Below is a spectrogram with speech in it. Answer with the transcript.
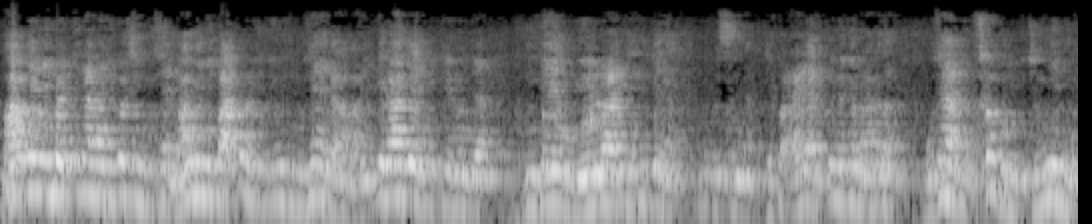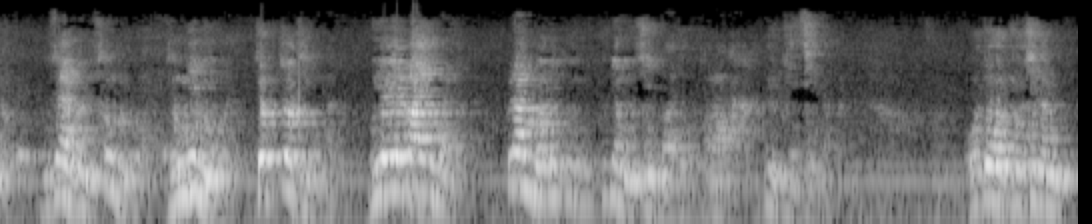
망님이 멀티나면 이것이 무생, 망님이 다 끊어진 이것이 무생이다 말이야. 이러하게 이렇게 이제 유혈할 때 생겨내. 제발 알야지 끊어지면 하거든. 무생한 성분이 정님이고, 무생한 건 성분이고, 정님이고, 뭐, 적조지고, 말 무효열반인 거야. 그럼 뭐지, 그냥 무시 마저 돌아가. 이거 괜찮단 말이야. 오조 교시는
